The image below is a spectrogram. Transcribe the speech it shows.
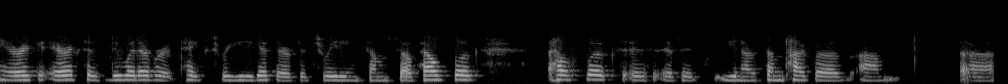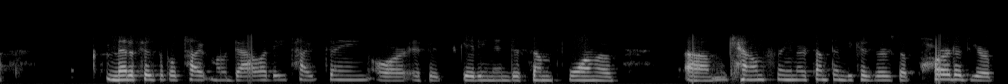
Erik Erik says do whatever it takes for you to get there. If it's reading some self help book, health books, if it's you know some type of um, uh, metaphysical type modality type thing, or if it's getting into some form of um, counseling or something, because there's a part of your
